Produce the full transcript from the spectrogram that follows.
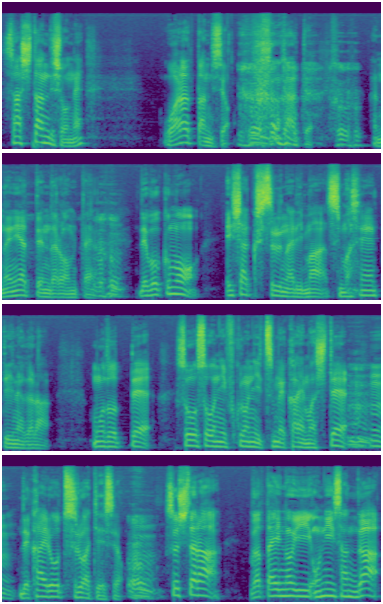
察したんでしょうね。笑ったんですよ。なん。て 何やってんだろうみたいな。で僕も会釈するなりまあすいませんって言いながら戻って早々に袋に詰め替えまして、うん。で帰ろうとするわけですよ、ん。そしたらがたいのいいお兄さんが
